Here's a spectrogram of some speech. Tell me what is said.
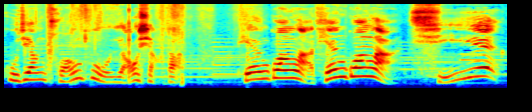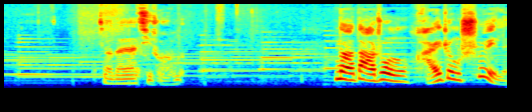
故将床铺摇响道：“天光了，天光了，起！”叫大家起床呢。那大众还正睡嘞，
